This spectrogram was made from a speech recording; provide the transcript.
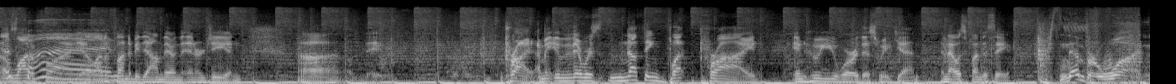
a was lot of fun. Yeah, a lot of fun. fun to be down there in the energy and uh, it- pride. I mean, there was nothing but pride in who you were this weekend, and that was fun to see. Number one.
